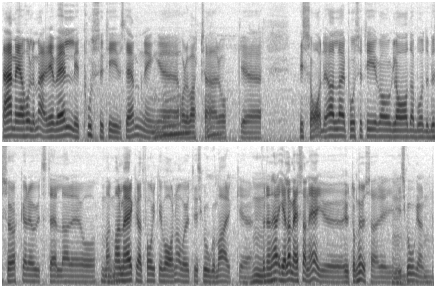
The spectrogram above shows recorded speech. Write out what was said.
Nej men jag håller med. Det är väldigt positiv stämning eh, har det varit här och eh, vi sa det, alla är positiva och glada både besökare och utställare och man, man märker att folk är vana att vara ute i skog och mark. eh, Mm. För den här, hela mässan är ju utomhus här i, i skogen.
